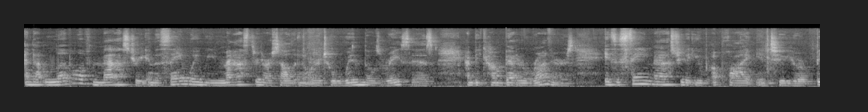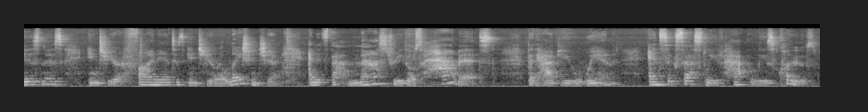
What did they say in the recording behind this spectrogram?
And that level of mastery, in the same way we mastered ourselves in order to win those races and become better runners, is the same mastery that you apply into your business, into your finances, into your relationship. And it's that mastery, those habits, that have you win. And success leaves clues.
